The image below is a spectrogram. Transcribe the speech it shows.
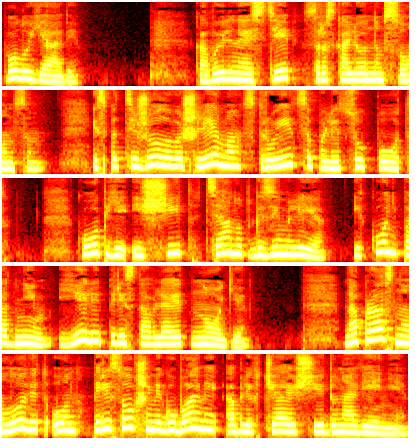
полуяви ковыльная степь с раскаленным солнцем. Из-под тяжелого шлема струится по лицу пот. Копья и щит тянут к земле, и конь под ним еле переставляет ноги. Напрасно ловит он пересохшими губами облегчающие дуновение.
